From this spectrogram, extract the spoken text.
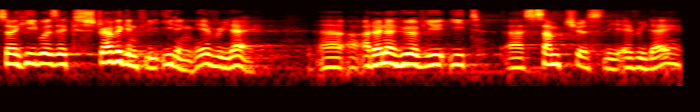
so he was extravagantly eating every day. Uh, I don't know who of you eat uh, sumptuously every day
